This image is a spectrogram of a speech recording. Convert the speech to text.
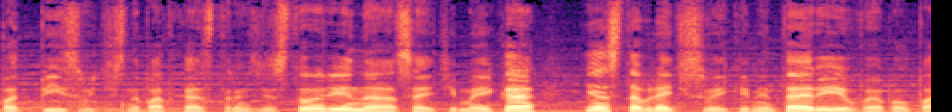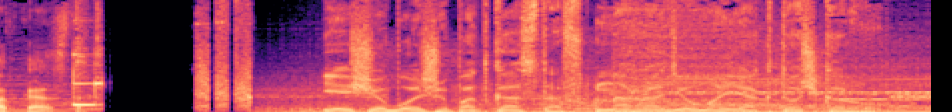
Подписывайтесь на подкаст Транзистории на сайте Маяка и оставляйте свои комментарии в Apple Podcast. Еще больше подкастов на радиомаяк.ру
